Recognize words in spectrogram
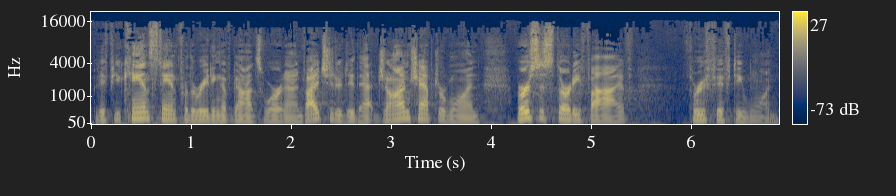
But if you can stand for the reading of God's Word, I invite you to do that. John chapter 1, verses 35 through 51.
